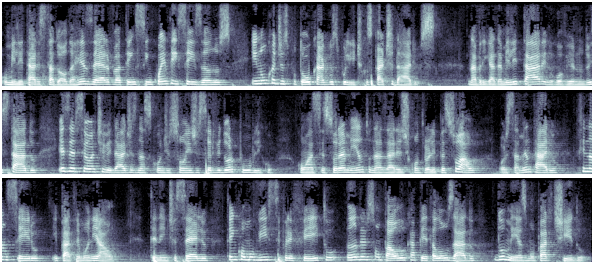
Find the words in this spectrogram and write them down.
O militar estadual da reserva tem 56 anos e nunca disputou cargos políticos partidários. Na Brigada Militar e no governo do estado, exerceu atividades nas condições de servidor público, com assessoramento nas áreas de controle pessoal, orçamentário, financeiro e patrimonial. Tenente Célio tem como vice-prefeito Anderson Paulo Capeta Lousado, do mesmo partido.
